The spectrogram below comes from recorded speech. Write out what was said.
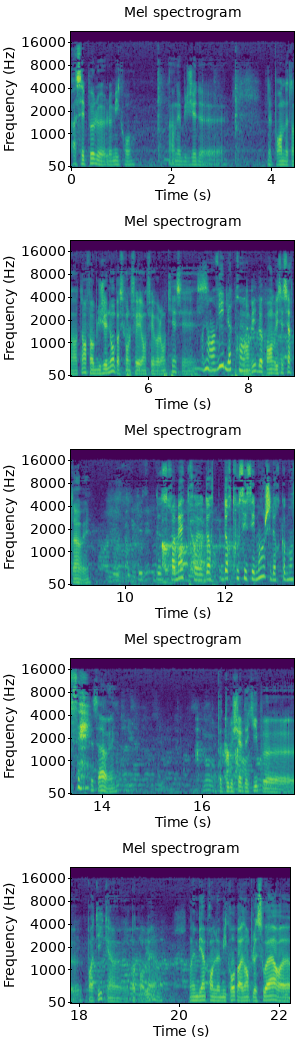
assez peu le, le micro. On est obligé de, de le prendre de temps en temps, enfin obligé non parce qu'on le fait, on le fait volontiers. C'est, On a envie de le on a prendre. envie de le prendre, oui c'est certain, oui. De, de se remettre, euh, de, re- de retrousser ses manches et de recommencer. C'est ça, oui. Pas tous les chefs d'équipe euh, pratiquent, hein, pas de problème. On aime bien prendre le micro, par exemple, le soir, euh,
